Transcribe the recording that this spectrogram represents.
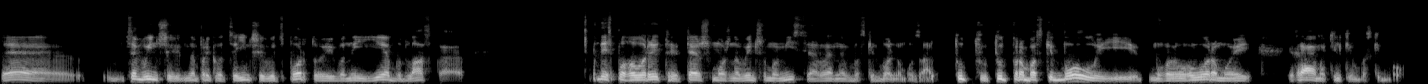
це, це в інший, наприклад, це інший вид спорту, і вони є, будь ласка, десь поговорити теж можна в іншому місці, але не в баскетбольному залі. Тут, тут про баскетбол, і ми говоримо і граємо тільки в баскетбол.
